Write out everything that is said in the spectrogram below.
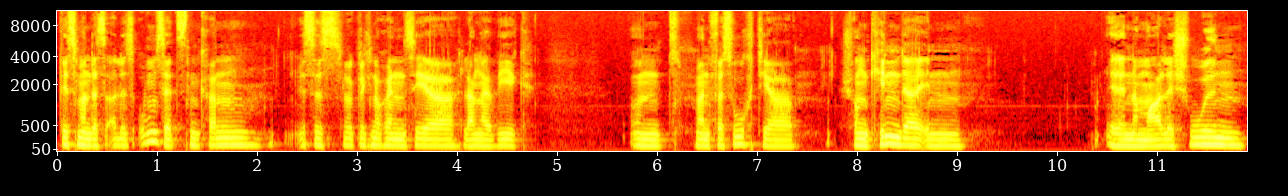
bis man das alles umsetzen kann, ist es wirklich noch ein sehr langer Weg. Und man versucht ja schon Kinder in äh, normale Schulen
